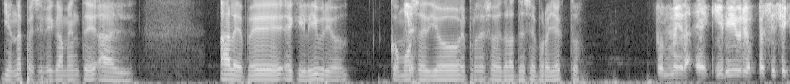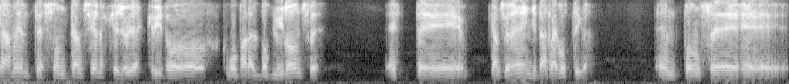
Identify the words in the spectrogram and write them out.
yendo específicamente al, al EP Equilibrio, ¿cómo se dio el proceso detrás de ese proyecto? Pues mira, Equilibrio específicamente son canciones que yo había escrito como para el 2011 este canciones en guitarra acústica. Entonces, eh,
